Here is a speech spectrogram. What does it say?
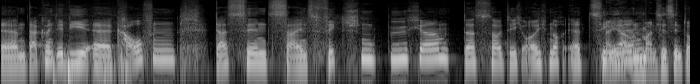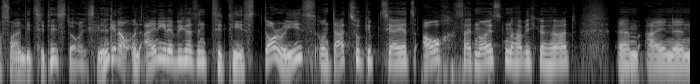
Ähm, da könnt ihr die äh, kaufen. Das sind Science-Fiction-Bücher. Das sollte ich euch noch erzählen. Naja, und manche sind doch vor allem die CT-Stories, ne? Genau, und einige der Bücher sind CT-Stories und dazu gibt es ja jetzt auch, seit neuestem habe ich gehört, ähm, einen.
